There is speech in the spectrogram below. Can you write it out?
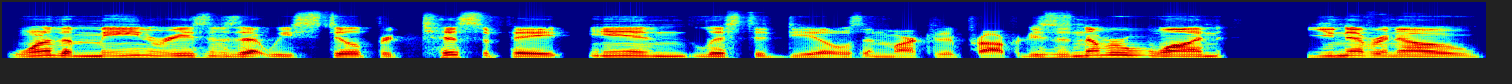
one of the main reasons that we still participate in listed deals and marketed properties is number one you never know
